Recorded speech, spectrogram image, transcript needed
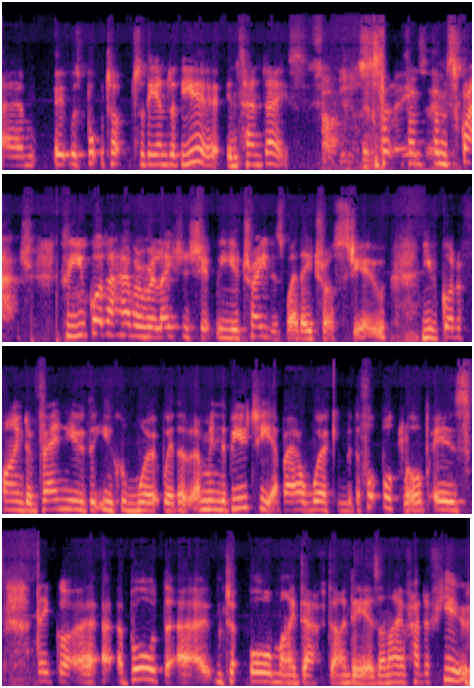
Um, it was booked up to the end of the year in 10 days. Fabulous. From, from, from, scratch. So you've got to have a relationship with your traders where they trust you. You've got to find a venue that you can work with. I mean, the beauty about working with the football club is they've got a, a board that are open to all my daft ideas, and I've had a few.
